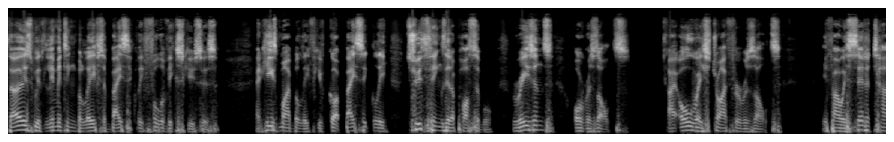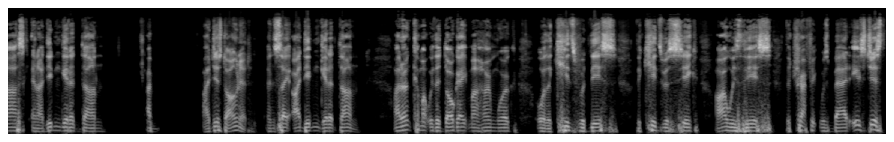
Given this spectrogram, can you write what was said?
Those with limiting beliefs are basically full of excuses. And here's my belief you've got basically two things that are possible reasons or results. I always strive for results. If I was set a task and I didn't get it done, I, I just own it and say, I didn't get it done. I don't come up with a dog ate my homework or the kids were this, the kids were sick, I was this, the traffic was bad. It's just,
